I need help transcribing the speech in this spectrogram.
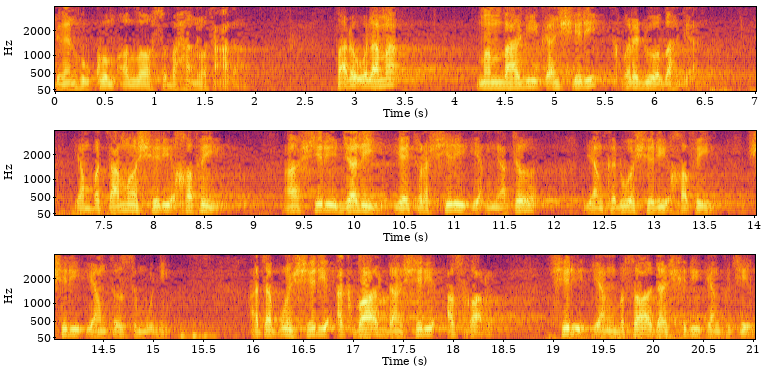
dengan hukum Allah Subhanahu wa taala. Para ulama membahagikan syirik kepada dua bahagian. Yang pertama syirik khafi, ha, syirik jali iaitu syirik yang nyata, yang kedua syirik khafi, syirik yang tersembunyi. Ataupun syirik akbar dan syirik asghar syirik yang besar dan syirik yang kecil.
